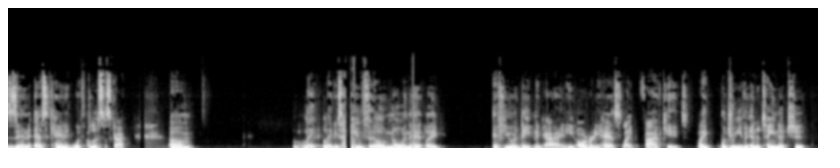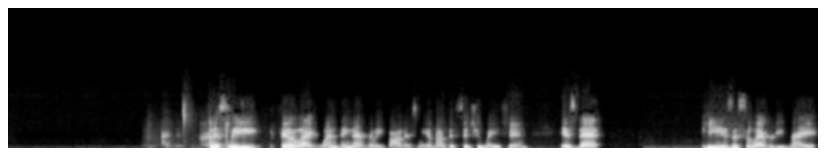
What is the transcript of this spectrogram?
Zen S. Cannon with Alyssa Scott. Um, la- ladies, how do you feel knowing that, like, if you are dating a guy and he already has like five kids, like, would you even entertain that shit? I honestly feel like one thing that really bothers me about this situation is that he's a celebrity, right?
